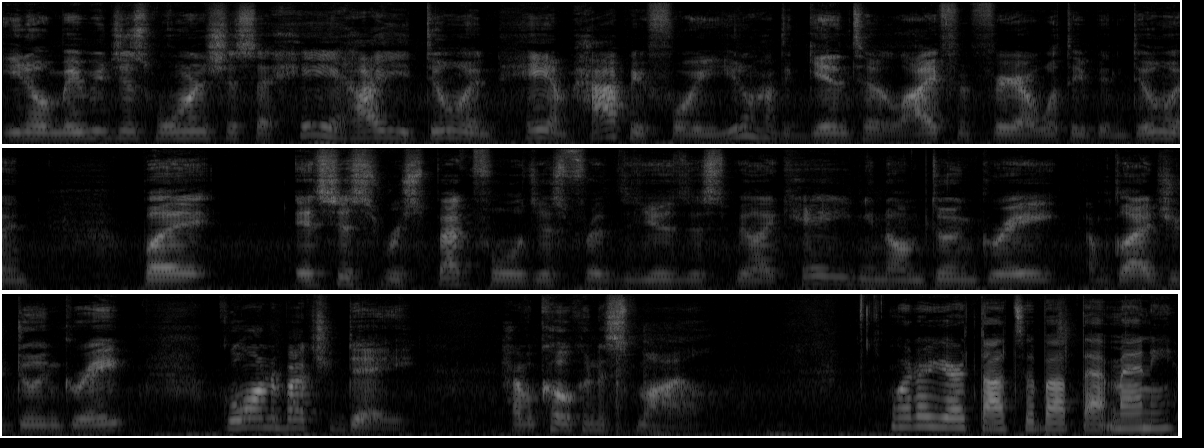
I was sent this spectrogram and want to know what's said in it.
you know, maybe just warns just say, "Hey, how you doing? Hey, I'm happy for you." You don't have to get into their life and figure out what they've been doing, but it's just respectful just for the users to be like, "Hey, you know, I'm doing great. I'm glad you're doing great. Go on about your day. Have a coke and a smile." What are your thoughts about that, Manny?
